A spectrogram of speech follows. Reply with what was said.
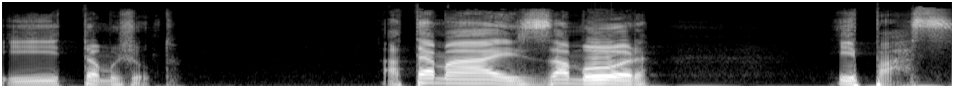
e tamo junto. Até mais, amor e paz.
